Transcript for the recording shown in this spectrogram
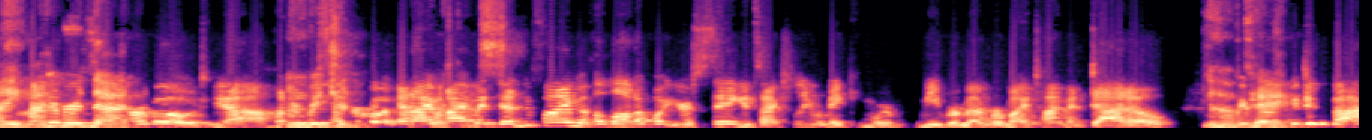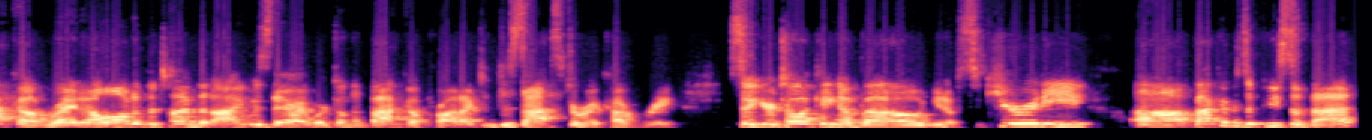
I, I heard that remote, yeah, 100% remote. And I'm, I'm identifying with a lot of what you're saying. It's actually making me remember my time at Datto okay. because we did backup, right? A lot of the time that I was there, I worked on the backup product and disaster recovery. So you're talking about, you know, security. Uh, backup is a piece of that,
